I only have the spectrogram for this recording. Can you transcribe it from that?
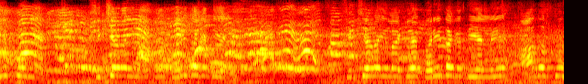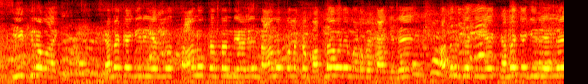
ಈ ಕೂಡಲೇ ಶಿಕ್ಷಣ ಇಲಾಖೆ ತ್ವರಿತಗತಿಯಲ್ಲಿ ಶಿಕ್ಷಣ ಇಲಾಖೆ ತ್ವರಿತಗತಿಯಲ್ಲಿ ಆದಷ್ಟು ಶೀಘ್ರವಾಗಿ ಕನಕಗಿರಿಯನ್ನು ತಾಲೂಕು ಅಂತಂದು ಹೇಳಿ ನಾಮಫಲಕ ಬದಲಾವಣೆ ಮಾಡಬೇಕಾಗಿದೆ. ಅದರ ಜೊತೆಗೆ ಕನಕಗಿರಿಯಲ್ಲೇ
